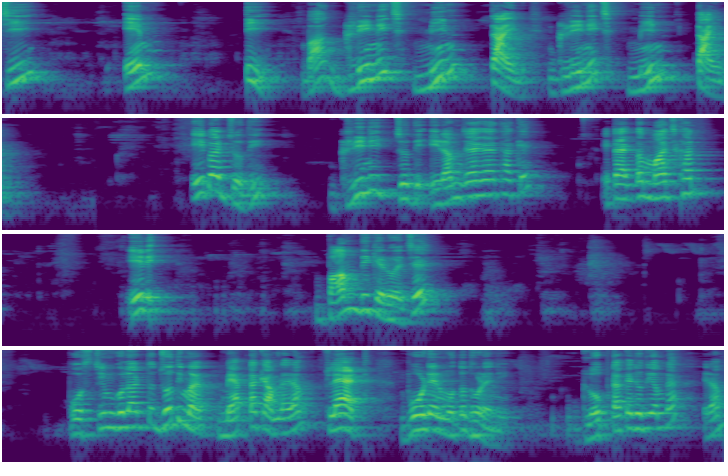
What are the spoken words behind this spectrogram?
জি এম টি বা Greenwich mean time. Greenwich mean time. এবার যদি গ্রিনিচ যদি এরাম জায়গায় থাকে, এটা একদম মাঝখান। এর বাম দিকে রয়েছে পশ্চিম গোলার্ধ। যদি ম্যাপটাকে আমরা এরম ফ্ল্যাট বোর্ডের মতো ধরে নিই, গ্লোবটাকে যদি আমরা এরম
